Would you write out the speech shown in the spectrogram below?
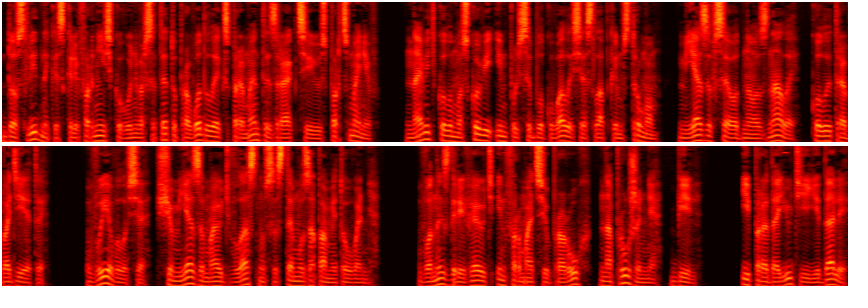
Дослідники з Каліфорнійського університету проводили експерименти з реакцією спортсменів. Навіть коли мозкові імпульси блокувалися слабким струмом, м'язи все одно знали, коли треба діяти. Виявилося, що м'язи мають власну систему запам'ятовування. Вони зберігають інформацію про рух, напруження, біль і передають її далі,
